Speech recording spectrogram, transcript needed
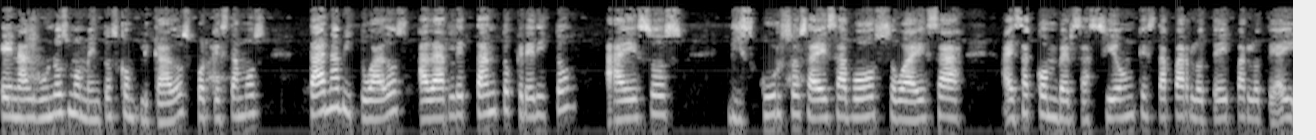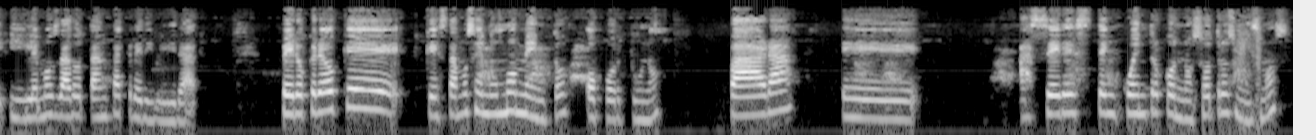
en algunos momentos complicados porque estamos tan habituados a darle tanto crédito a esos discursos, a esa voz o a esa, a esa conversación que está parlotea y parlotea y, y le hemos dado tanta credibilidad. Pero creo que, estamos en un momento oportuno para eh, hacer este encuentro con nosotros mismos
